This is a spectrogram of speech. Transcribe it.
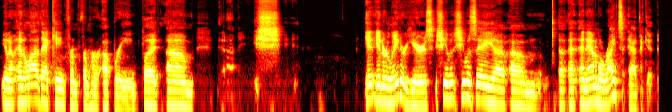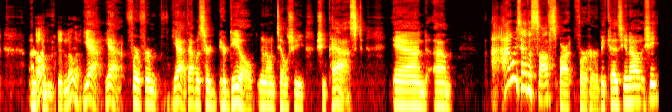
you know, and a lot of that came from from her upbringing. But um, she, in in her later years, she was she was a uh, um, a, an animal rights advocate. Oh, Um, didn't know that. yeah, yeah. For for yeah, that was her her deal, you know, until she she passed. And um I always have a soft spot for her because, you know, she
